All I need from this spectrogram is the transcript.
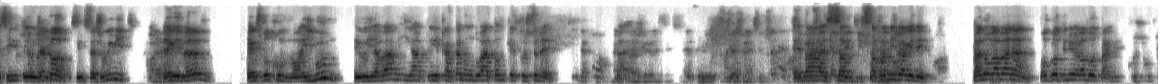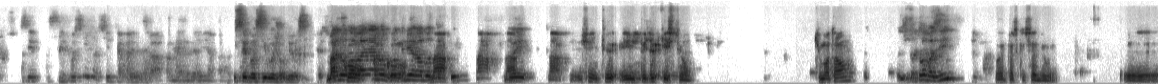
C'est- euh, Jacob, c'est une situation limite. Elle est veuve, elle se retrouve devant Iboum, et le Yabam, il a un pays Katan, on doit attendre quelques semaines. Bah, Eh bien, sa, sa famille va l'aider. Tanoura Banan, on continue Rabotai. C'est possible aussi de faire ça. C'est possible aujourd'hui aussi. Marco, Tanoura Banan, on continue Rabotai. Marc, Marc, Marc, Oui, Marc, j'ai une, pe- une petite question. Tu m'entends? Je t'entends, vas-y. Oui, parce que ça douille. Euh,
